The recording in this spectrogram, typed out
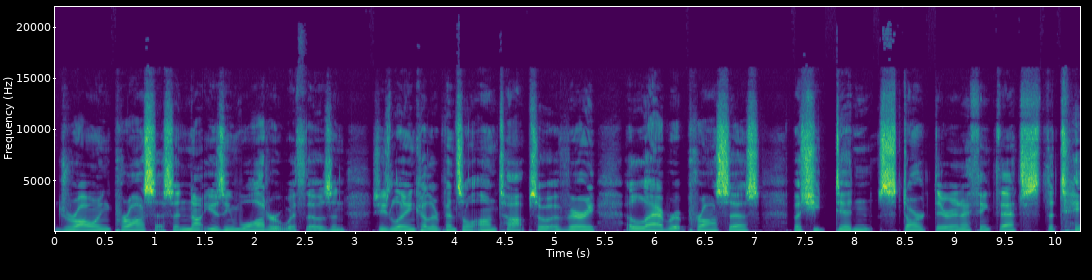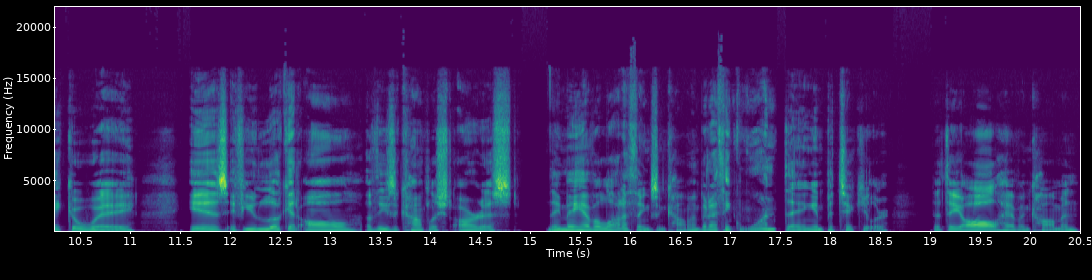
drawing process and not using water with those. And she's laying colored pencil on top. So, a very elaborate process, but she didn't start there. And I think that's the takeaway is if you look at all of these accomplished artists, they may have a lot of things in common, but I think one thing in particular that they all have in common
